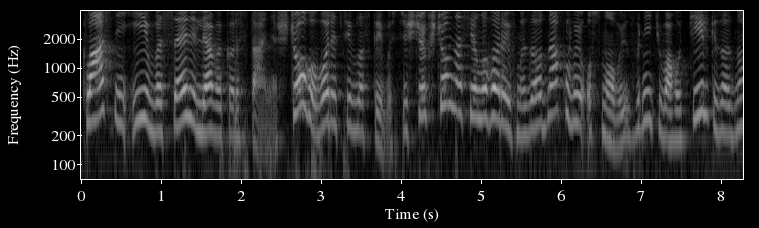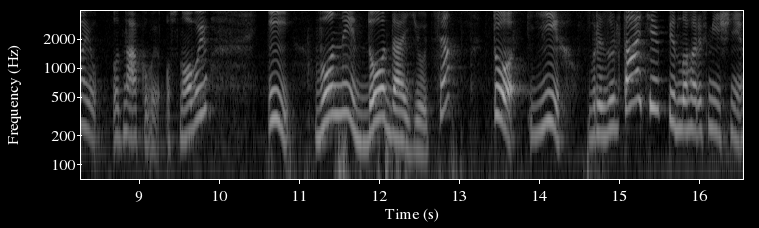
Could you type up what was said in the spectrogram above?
класні і веселі для використання. Що говорять ці властивості? Що якщо в нас є логарифми за однаковою основою, зверніть увагу тільки за одною однаковою основою, і вони додаються, то їх в результаті підлогарифмічні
